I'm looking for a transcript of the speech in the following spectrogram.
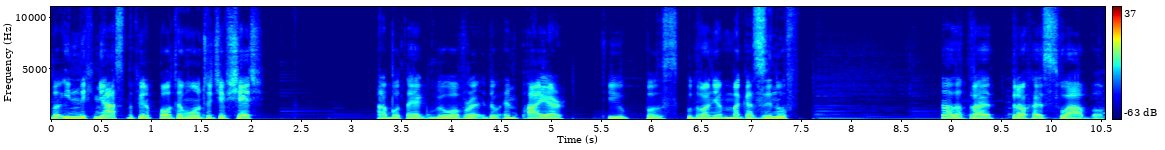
do innych miast, dopiero potem łączycie w sieć. Albo tak jak było w Red Empire, czyli zbudowania magazynów. No to trochę, trochę słabo.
